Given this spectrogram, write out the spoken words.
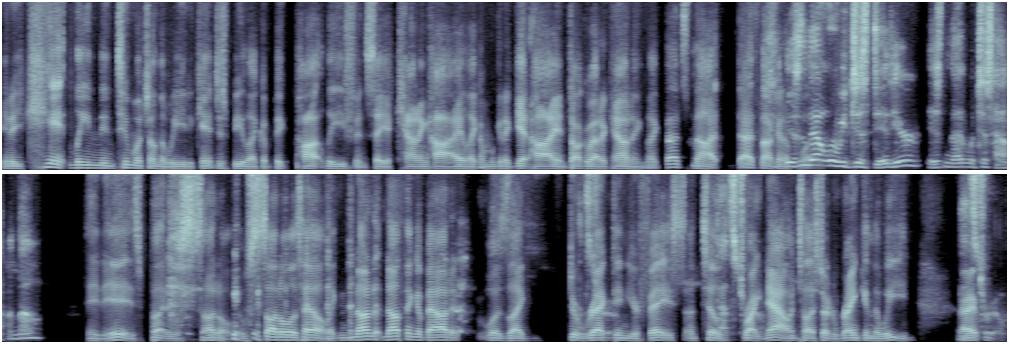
You know, you can't lean in too much on the weed. It can't just be like a big pot leaf and say accounting high. Like I'm going to get high and talk about accounting. Like that's not. That's not going to. Isn't that what we just did here? Isn't that what just happened though? It is, but it was subtle. It was subtle as hell. Like none, nothing about it was like direct in your face until That's right now. Until I started ranking the weed. That's Right. true.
